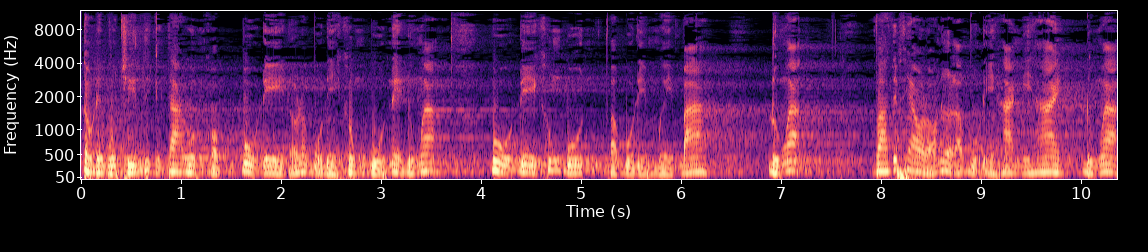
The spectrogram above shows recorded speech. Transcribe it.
Tổng đề 49 thì chúng ta gồm có bộ đề, đó là bộ đề 04 này, đúng ạ? Bộ đề 04 và bộ đề 13 đúng ạ? Và tiếp theo đó nữa là bộ đề 22 đúng ạ?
